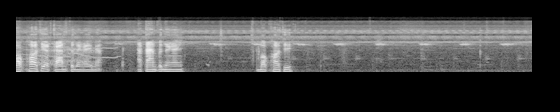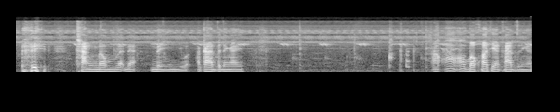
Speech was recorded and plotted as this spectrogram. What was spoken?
บอกพ่อที่อาการเป็นยังไงเนี่ยอาการเป็นยังไง บอกพ่อสิ คังนมแล้วเนี่ยหนึ่งอยู่อาการเป็นยังไงเอาเอาเอาบอกพ่อที่อาการเป็นยังไง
